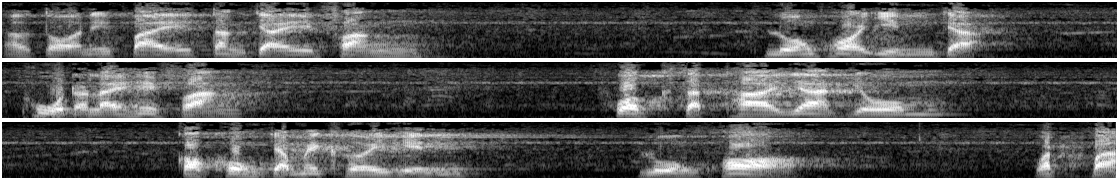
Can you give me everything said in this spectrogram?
เอาต่อนนี้ไปตั้งใจฟัง หลวงพ่ออินจะพูดอะไรให้ฟัง พวกศรัทธาญาติโยม ก็คงจะไม่เคยเห็นหลวงพ่อ วัดป่า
